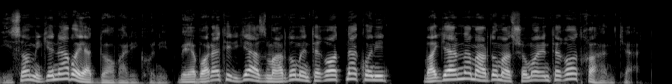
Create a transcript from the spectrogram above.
عیسی میگه نباید داوری کنید. به عبارت دیگه از مردم انتقاد نکنید وگرنه مردم از شما انتقاد خواهند کرد.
